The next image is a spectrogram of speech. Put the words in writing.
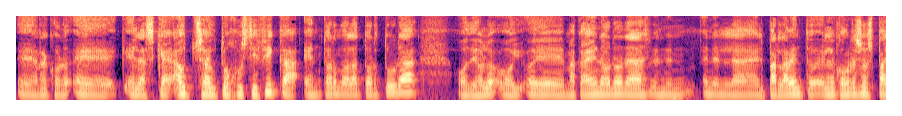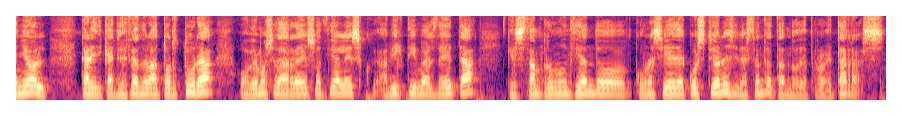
eh, en las que se autojustifica en torno a la tortura, o de eh, Macarena Aurora en, el, Parlamento, en el Congreso Español, caricaturizando la tortura, o vemos en las redes sociales a víctimas de ETA que se están pronunciando con una serie de cuestiones y la están tratando de proletarras.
